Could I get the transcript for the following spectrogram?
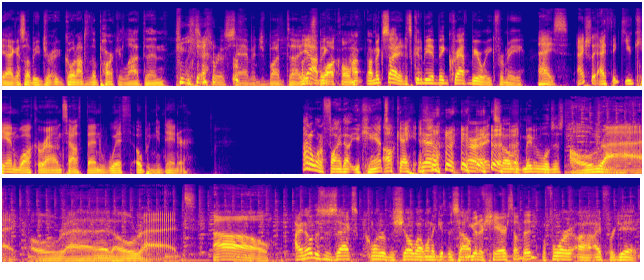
Yeah, I guess I'll be dr- going out to the parking lot then, like some sort of savage. But uh, yeah, just I'm, walk home. I'm, I'm excited. It's going to be a big craft beer week for me. nice. Actually, I think you can walk around South Bend with open container. I don't want to find out you can't. Okay. Yeah. All right. So maybe we'll just. All right. All right. All right. Oh, I know this is Zach's corner of the show, but I want to get this out you gonna share something? before uh, I forget.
